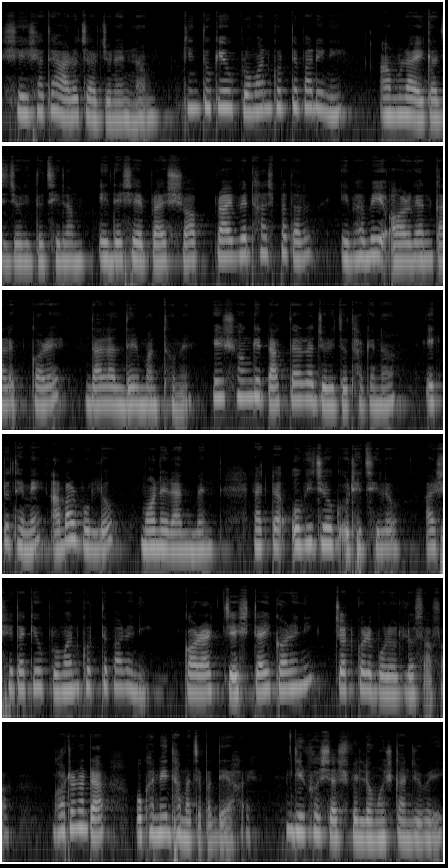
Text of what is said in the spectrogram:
সেই সাথে আরও চারজনের নাম। কিন্তু কেউ প্রমাণ করতে পারেনি। আমরা এই কাজে জড়িত ছিলাম। এদেশে প্রায় সব প্রাইভেট হাসপাতাল এভাবেই অর্গান কালেক্ট করে দালালদের মাধ্যমে। এর সঙ্গে ডাক্তাররা জড়িত থাকে না। একটু থেমে আবার বলল, মনে রাখবেন, একটা অভিযোগ উঠেছিল, আর সেটা কেউ প্রমাণ করতে পারেনি। করার চেষ্টাই করেনি। চট করে বলে উঠল সাফা। ঘটনাটা ওখানেই ধামাচাপা দেয়া হয়। দীর্ঘশ্বাস ফেলল মুস্কান জুবেরি।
